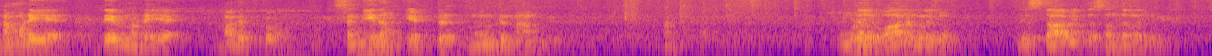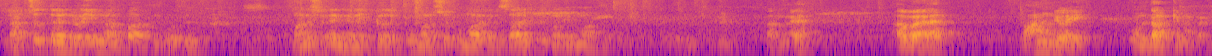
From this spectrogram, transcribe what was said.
நம்முடைய தேவனுடைய மகத்துவம். சங்கீதம் எட்டு மூன்று நான்கு. உங்களுடைய வானங்களையும் ஸ்தாபித்த சந்தனையும் நட்சத்திரங்களையும் நான் பார்க்கும்போது மனுஷனை நினைக்கிறதுக்கும் மனுஷகுமாரனை விசாரிப்பதற்கும் ஏமாற்றம் பாருங்க. அவர் வானங்களை உண்டாக்கினவர்.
